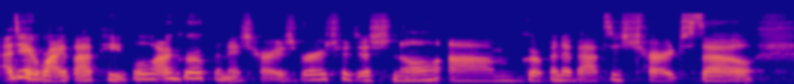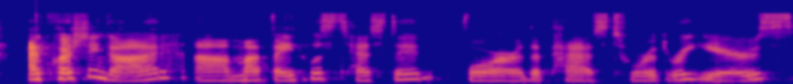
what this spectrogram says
I did right by people. I grew up in a church, very traditional, um, grew up in a Baptist church. So I questioned God. Um, my faith was tested for the past two or three years.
